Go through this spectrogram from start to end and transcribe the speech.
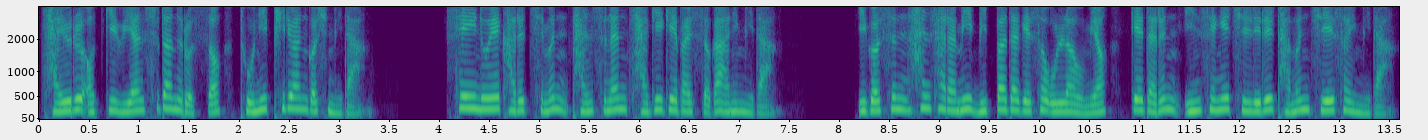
자유를 얻기 위한 수단으로서 돈이 필요한 것입니다. 세이노의 가르침은 단순한 자기개발서가 아닙니다. 이것은 한 사람이 밑바닥에서 올라오며 깨달은 인생의 진리를 담은 지혜서입니다.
